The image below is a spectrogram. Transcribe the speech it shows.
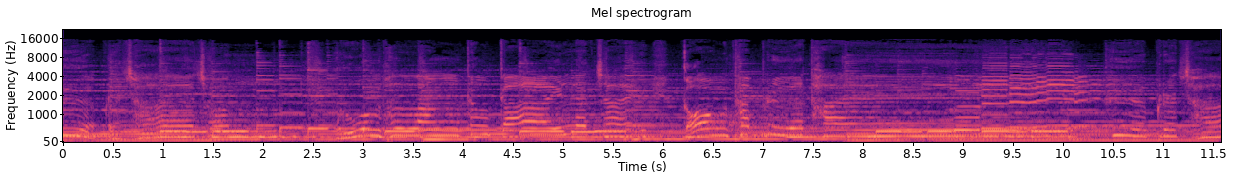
พื่อประชาชน รวมพลังทั้งกายและใจ กองทัพเรือไทย เพื่อประชา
